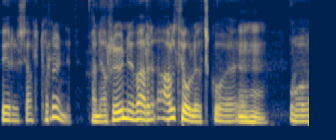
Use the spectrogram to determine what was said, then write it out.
fyrir sjálft hrunið. Þannig að hrunið var alþjóðlegt sko Mhm. og,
